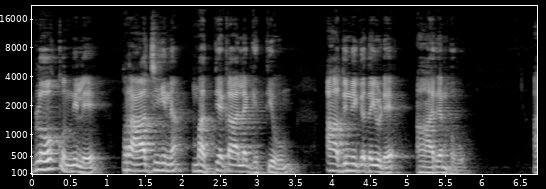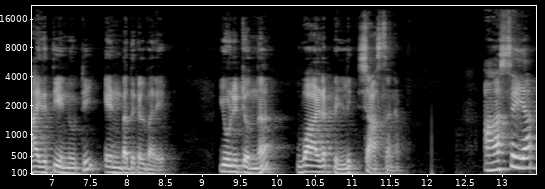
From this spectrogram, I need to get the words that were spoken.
ബ്ലോക്ക് ഒന്നിലെ പ്രാചീന മധ്യകാല ഗദ്യവും ആധുനികതയുടെ ആരംഭവും ആയിരത്തി എണ്ണൂറ്റി എൺപതുകൾ വരെ. യൂണിറ്റ് ഒന്ന് വാഴപ്പിള്ളി ശാസനം. ആശയ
